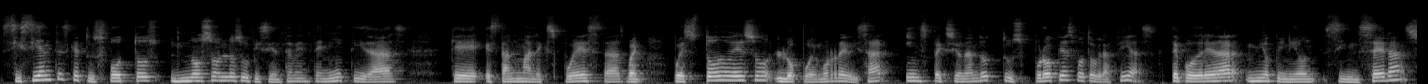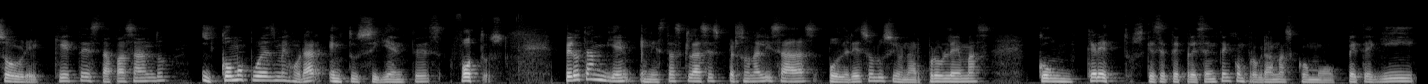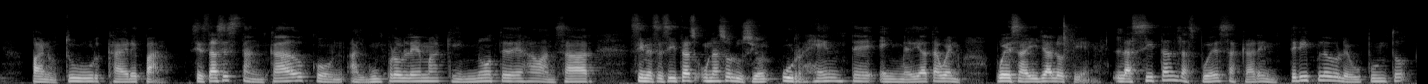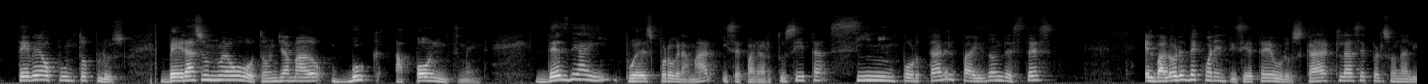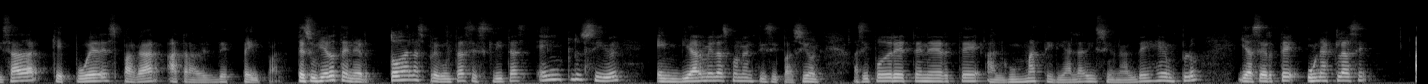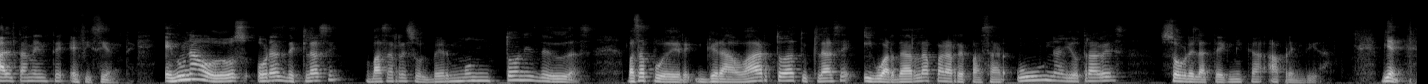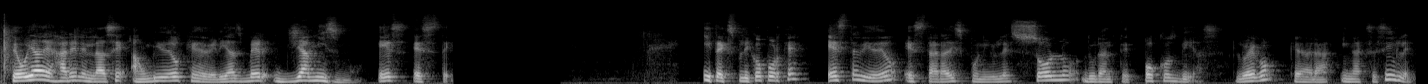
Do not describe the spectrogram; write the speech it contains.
Si sientes que tus fotos no son lo suficientemente nítidas, que están mal expuestas, bueno, pues todo eso lo podemos revisar inspeccionando tus propias fotografías. Te podré dar mi opinión sincera sobre qué te está pasando y cómo puedes mejorar en tus siguientes fotos. Pero también en estas clases personalizadas podré solucionar problemas concretos que se te presenten con programas como PTGui, Panotour, Pan. Si estás estancado con algún problema que no te deja avanzar, si necesitas una solución urgente e inmediata, bueno, pues ahí ya lo tienes. Las citas las puedes sacar en www.tvo.plus. Verás un nuevo botón llamado Book Appointment. Desde ahí puedes programar y separar tu cita sin importar el país donde estés el valor es de 47 euros cada clase personalizada que puedes pagar a través de PayPal. Te sugiero tener todas las preguntas escritas e inclusive enviármelas con anticipación. Así podré tenerte algún material adicional de ejemplo y hacerte una clase altamente eficiente. En una o dos horas de clase vas a resolver montones de dudas. Vas a poder grabar toda tu clase y guardarla para repasar una y otra vez sobre la técnica aprendida. Bien, te voy a dejar el enlace a un video que deberías ver ya mismo. Es este. Y te explico por qué. Este video estará disponible solo durante pocos días. Luego quedará inaccesible.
